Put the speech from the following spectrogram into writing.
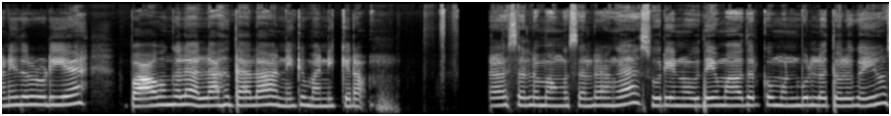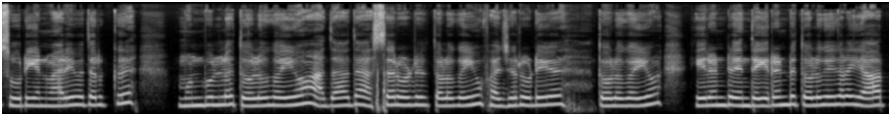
மனிதருடைய பாவங்களை அல்லாஹு தாலா அன்னைக்கு மன்னிக்கிறான். செல்லும் அவங்க சொல்கிறாங்க சூரியன் உதயமாவதற்கு முன்புள்ள தொழுகையும் சூரியன் மறைவதற்கு முன்புள்ள தொழுகையும் அதாவது அசருடைய தொழுகையும் ஃபஜருடைய தொழுகையும் இரண்டு இந்த இரண்டு தொழுகைகளை யார்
